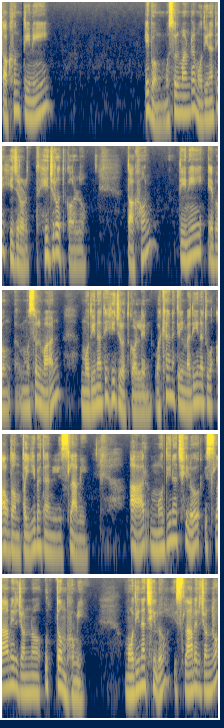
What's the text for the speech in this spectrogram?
তখন তিনি এবং মুসলমানরা মদিনাতে হিজরত হিজরত করল। তখন তিনি এবং মুসলমান মদিনাতে হিজরত করলেন। ওয়াখানাতিল মদিনাতু আরদান তৈবাতান ইসলামী। আর মদিনা ছিল ইসলামের জন্য উত্তম ভূমি। মদিনা ছিল ইসলামের জন্য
